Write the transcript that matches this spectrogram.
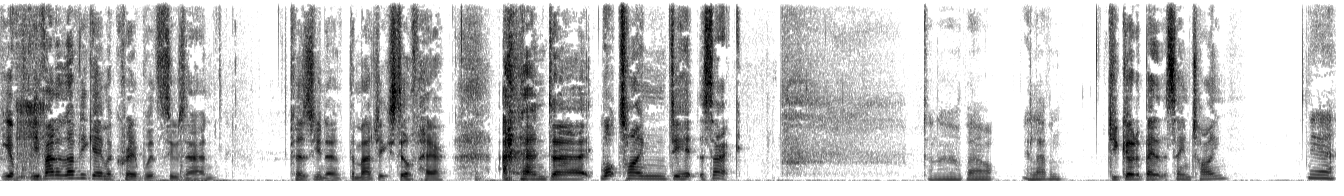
you've you've had a lovely game of crib with Suzanne, because you know the magic's still there. And uh, what time do you hit the sack? Don't know, about 11. Do you go to bed at the same time? Yeah.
